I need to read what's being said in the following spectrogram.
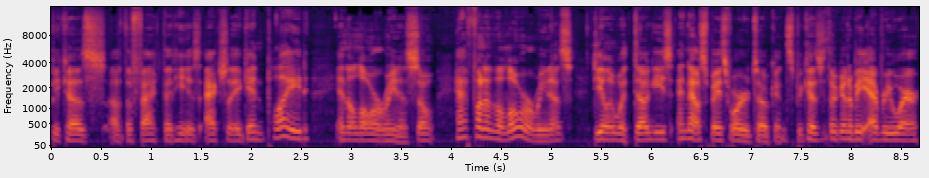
because of the fact that he is actually again played in the lower arenas. So have fun in the lower arenas dealing with Dougies and now Space Warrior tokens because they're going to be everywhere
